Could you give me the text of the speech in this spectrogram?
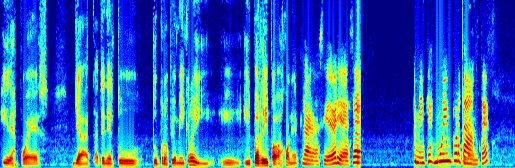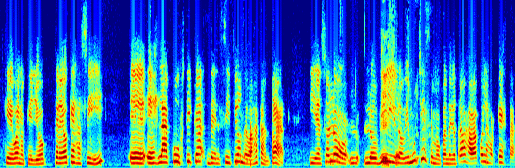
y después ya a tener tu, tu propio micro y, ir para arriba y para abajo con él. Claro, así debería ser. También que es muy importante, que bueno, que yo creo que es así, eh, es la acústica del sitio donde vas a cantar. Y eso lo, lo, vi, lo vi muchísimo cuando yo trabajaba con las orquestas.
